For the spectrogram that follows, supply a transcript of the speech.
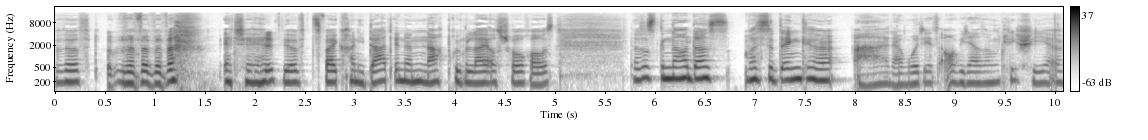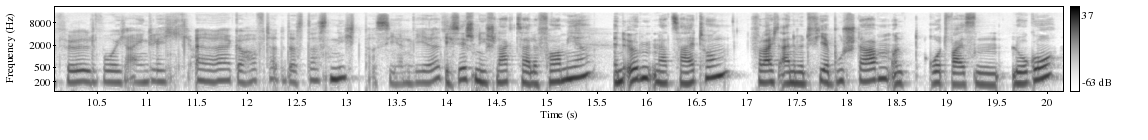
wirft RTL wirft zwei KandidatInnen nach Prügelei aus Show raus. Das ist genau das, was ich so denke. Ah, da wurde jetzt auch wieder so ein Klischee erfüllt, wo ich eigentlich äh, gehofft hatte, dass das nicht passieren wird. Ich sehe schon die Schlagzeile vor mir in irgendeiner Zeitung, vielleicht eine mit vier Buchstaben und rot-weißen Logo.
